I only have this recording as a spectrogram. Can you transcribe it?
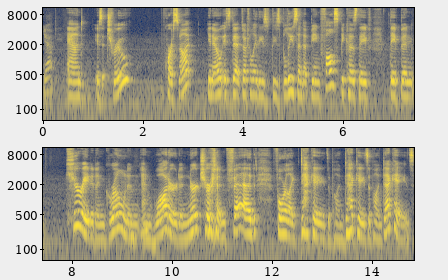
Yeah. And is it true? Of course not. You know, it's de- definitely these these beliefs end up being false because they've they've been curated and grown and, mm-hmm. and watered and nurtured and fed for like decades upon decades upon decades.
